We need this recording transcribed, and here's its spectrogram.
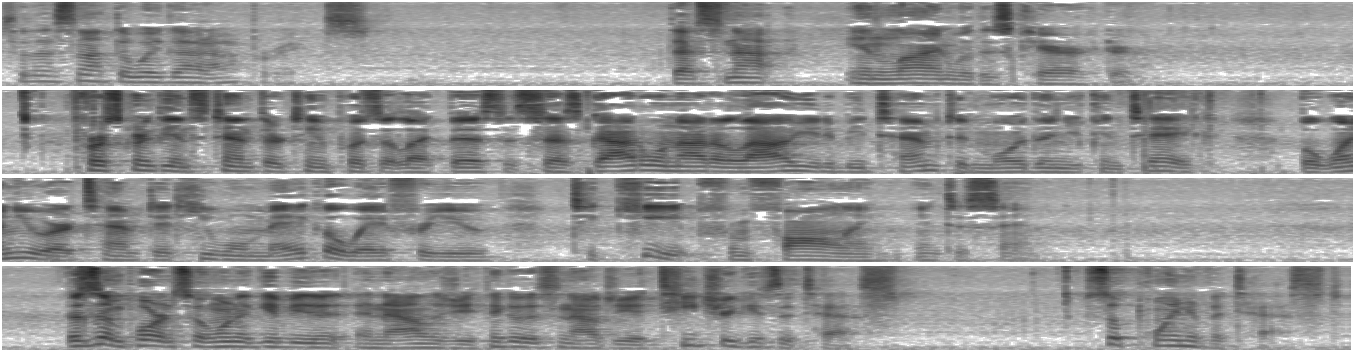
So, that's not the way God operates. That's not in line with his character. 1 Corinthians 10:13 puts it like this. It says, "God will not allow you to be tempted more than you can take, but when you are tempted, he will make a way for you to keep from falling into sin." This is important, so I want to give you an analogy. Think of this analogy. A teacher gives a test. What's the point of a test?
